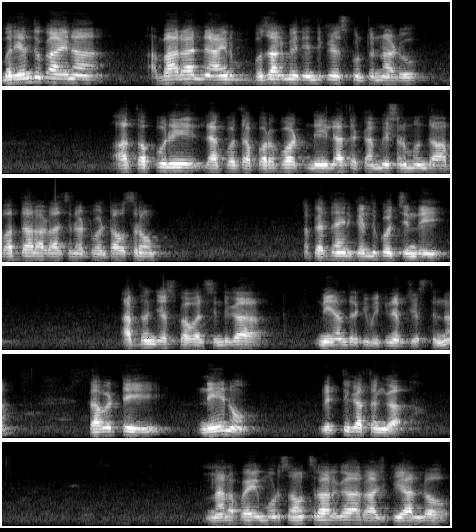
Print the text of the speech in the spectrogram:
మరి ఎందుకు ఆయన ఆ భారాన్ని ఆయన భుజాల మీద ఎందుకు వేసుకుంటున్నాడు? ఆ తప్పుని లేకపోతే ఆ పొరపాటుని లేకపోతే కమిషన్ ముందు ఆ అబద్ధాలు ఆడాల్సినటువంటి అవసరం ఆ పెద్ద ఆయనకి ఎందుకు వచ్చింది? అర్థం చేసుకోవాల్సిందిగా మీ అందరికీ విజ్ఞప్తి చేస్తున్నా. కాబట్టి నేను వ్యక్తిగతంగా నలభై మూడు సంవత్సరాలుగా రాజకీయాల్లో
